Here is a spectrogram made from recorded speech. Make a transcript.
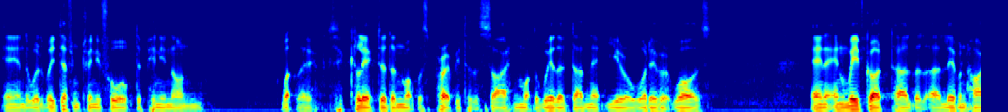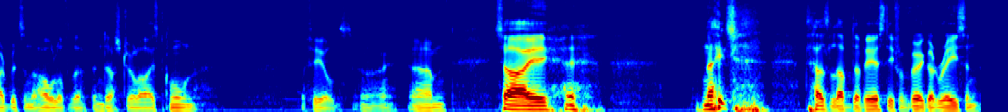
and it would be different 24 depending on what they collected and what was appropriate to the site and what the weather had done that year or whatever it was. And, and we've got uh, 11 hybrids in the whole of the industrialised corn fields. Um, so uh, nature does love diversity for very good reason.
